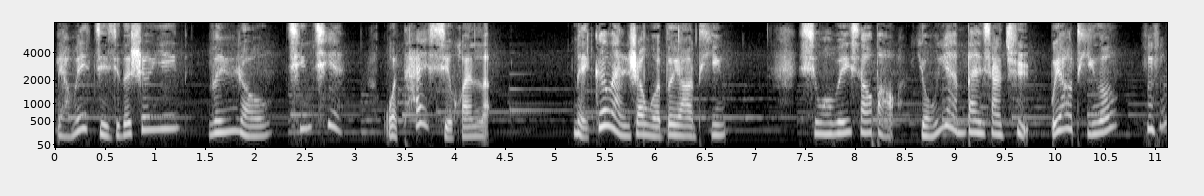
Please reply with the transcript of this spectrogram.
两位姐姐的声音温柔亲切，我太喜欢了。每个晚上我都要听，希望微小宝永远办下去，不要停哦。”哼哼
